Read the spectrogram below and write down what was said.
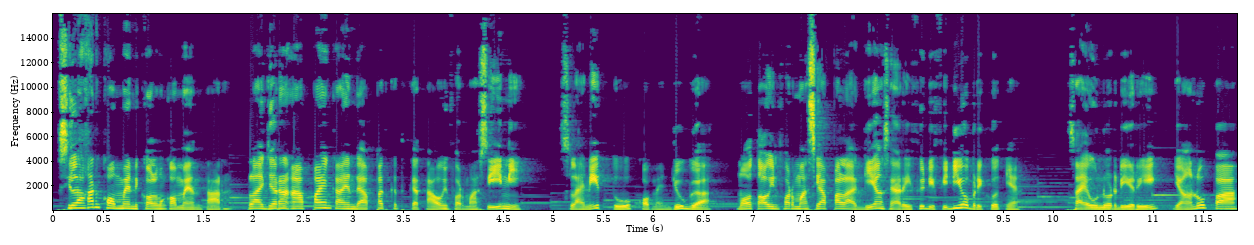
Silahkan komen di kolom komentar pelajaran apa yang kalian dapat ketika tahu informasi ini. Selain itu, komen juga mau tahu informasi apa lagi yang saya review di video berikutnya. Saya undur diri, jangan lupa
